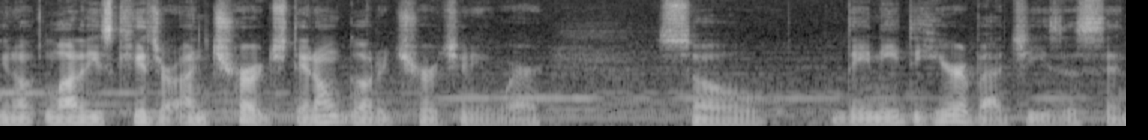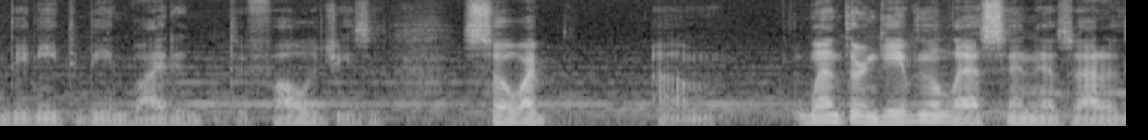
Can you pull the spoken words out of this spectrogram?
you know, a lot of these kids are unchurched; they don't go to church anywhere, so they need to hear about Jesus and they need to be invited to follow Jesus. So I um, went there and gave them the lesson as out of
